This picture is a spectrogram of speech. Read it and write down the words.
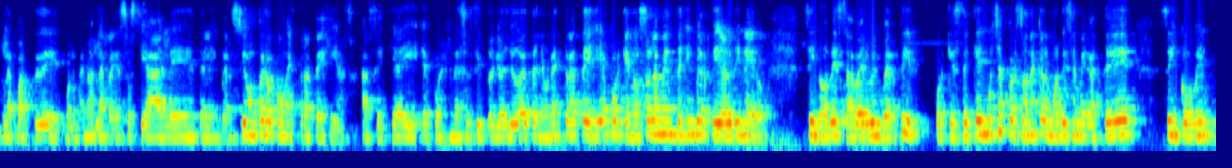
la parte de, por lo menos, las redes sociales, de la inversión, pero con estrategias. Así que ahí, eh, pues, necesito yo ayuda de tener una estrategia, porque no solamente es invertir el dinero, sino de saberlo invertir, porque sé que hay muchas personas que a lo mejor dicen, me gasté 5 mil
